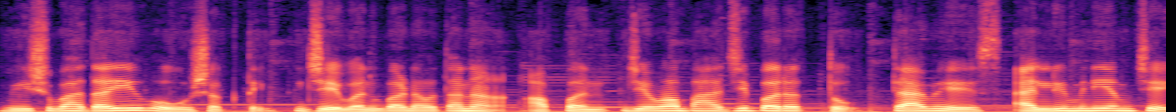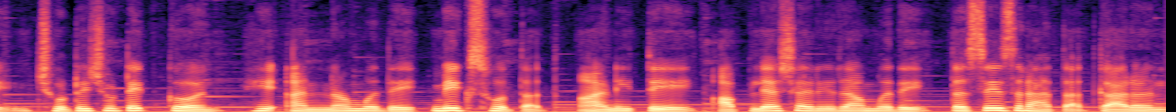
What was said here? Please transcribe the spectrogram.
विषबाधाही होऊ शकते. जेवण बनवताना आपण जेव्हा भाजी परततो त्यावेळेस ॲल्युमिनियमचे छोटे छोटे कण हे अन्नामध्ये मिक्स होतात आणि ते आपल्या शरीरामध्ये तसेच राहतात कारण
